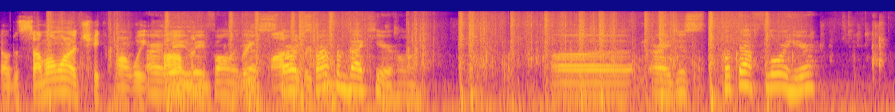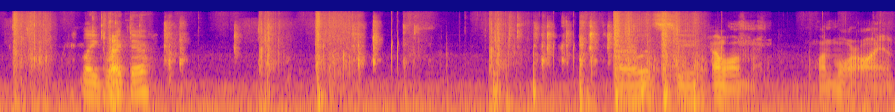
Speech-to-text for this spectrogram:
Yo, does someone want to check my weight? all right, farm wait, wait, and fallen. Yeah, start, start from back here. Hold on. Uh, all right, just put that floor here. Like right there. All right, let's see. Come on, one more iron.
